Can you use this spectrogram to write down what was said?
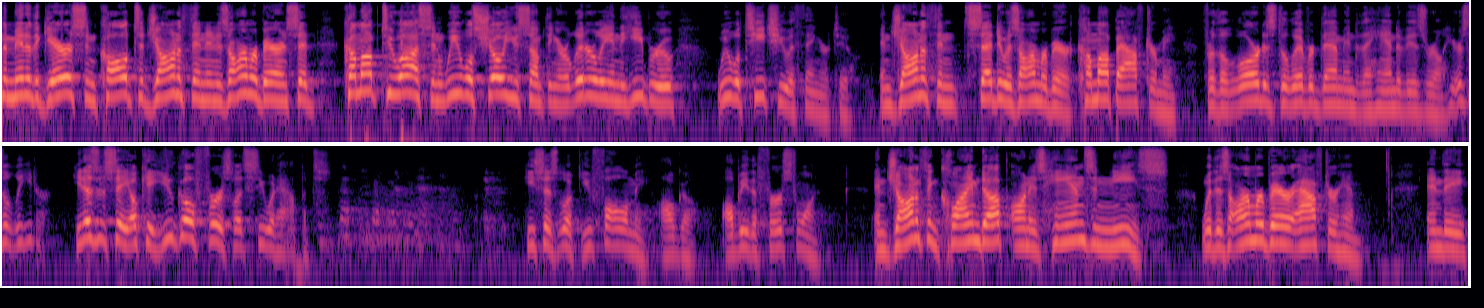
the men of the garrison called to Jonathan and his armor bearer and said, Come up to us and we will show you something. Or literally in the Hebrew, we will teach you a thing or two. And Jonathan said to his armor bearer, Come up after me. for the Lord has delivered them into the hand of Israel. Here's a leader. He doesn't say, okay, you go first, let's see what happens. He says, look, you follow me, I'll go. I'll be the first one. And Jonathan climbed up on his hands and knees with his armor bearer after him. And they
